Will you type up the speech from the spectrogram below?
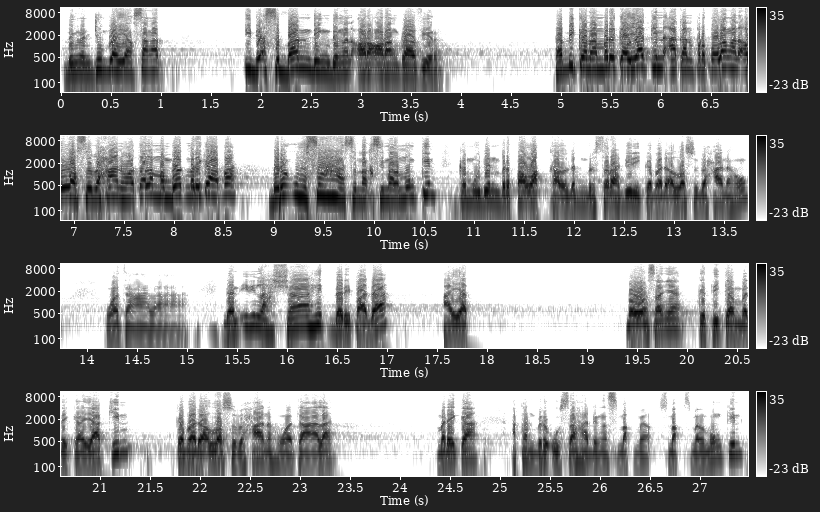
dengan jumlah yang sangat tidak sebanding dengan orang-orang kafir. Tapi karena mereka yakin akan pertolongan Allah Subhanahu wa taala membuat mereka apa? Berusaha semaksimal mungkin kemudian bertawakal dan berserah diri kepada Allah Subhanahu wa taala. Dan inilah syahid daripada ayat bahwasanya ketika mereka yakin kepada Allah Subhanahu wa taala mereka akan berusaha dengan semaksimal, semaksimal mungkin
